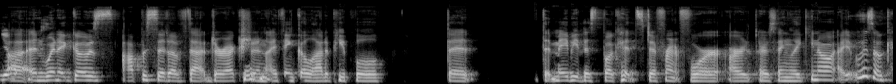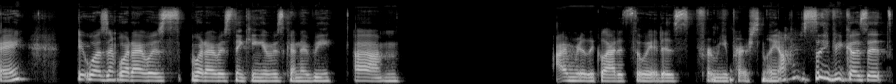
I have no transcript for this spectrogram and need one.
yep. uh, and when it goes opposite of that direction mm-hmm. i think a lot of people that that maybe this book hits different for are, are saying like you know it was okay it wasn't what I was what I was thinking it was going to be. Um, I'm really glad it's the way it is for me personally, honestly, because it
